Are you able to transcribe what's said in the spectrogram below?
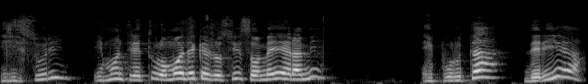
il sourit, il montre tout le monde que je suis son meilleur ami. Et pourtant, derrière,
